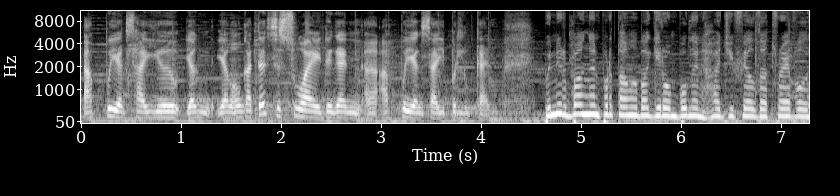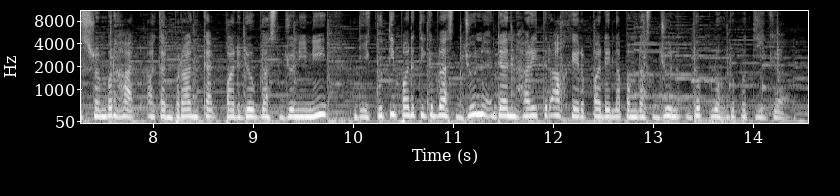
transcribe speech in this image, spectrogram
apa yang saya yang yang orang kata sesuai dengan uh, apa yang saya perlukan. Penerbangan pertama bagi rombongan Haji Felda Travel Sdn Berhad akan berangkat pada 12 Jun ini diikuti pada 13 Jun dan hari terakhir pada 18 Jun 2023.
